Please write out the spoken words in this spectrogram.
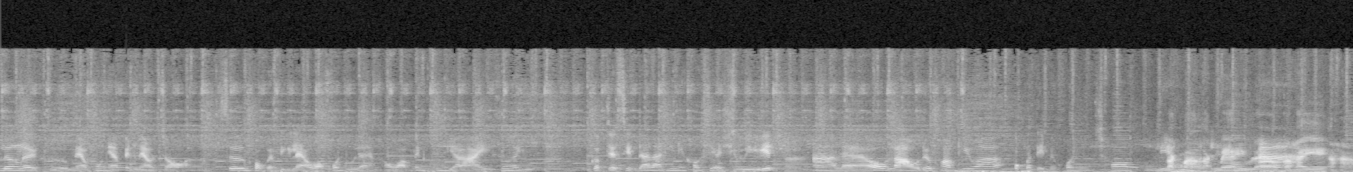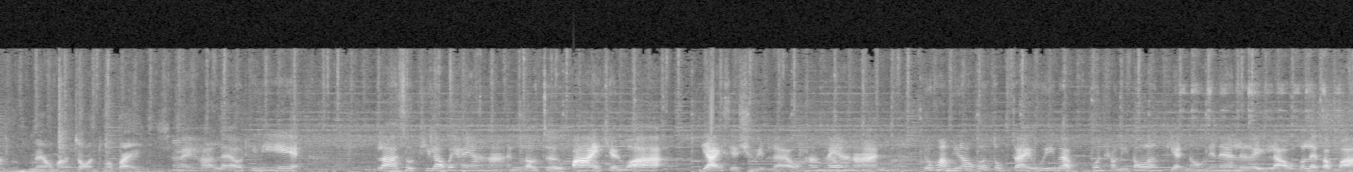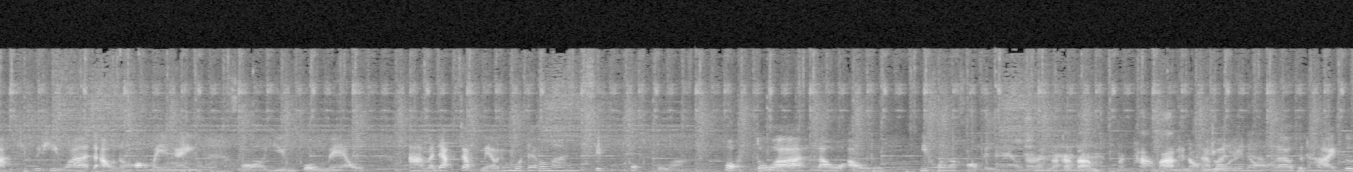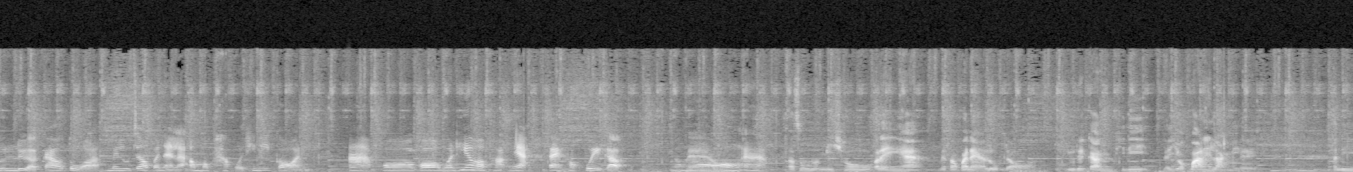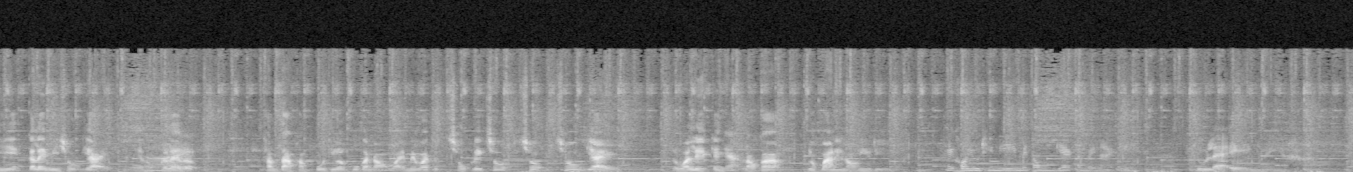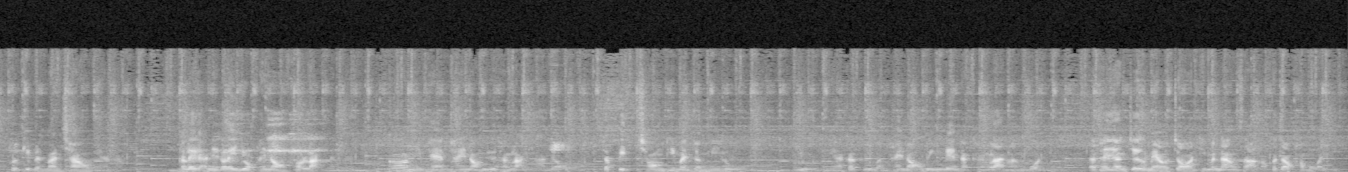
เรื่องเลยคือแมวพวกนี้เป็นแมวจร ซึ่งปกติแล้วว่าคนดูแลเขาว่าเป็นคุณยาย ซึ่งอายุ กือบ70ได้แล้วที่นี้เขาเสียชีวิตใช่อ่าแล้วเราด้วยความที่ว่าปกติเป็นคนชอบเลี้ยงรักหมารักแมวอยู่แล้วาก็ให้อาหารแมวหมาจรทั่วไป ใช่ค่ะ แล้วทีนี้ ล่าสุดที่เราไปให้อาหาร เราเจอป้ายเขียนว่ายายเสียชีวิตแล้วห้ามให้อาหาร ด้วยความที่เราก็ตกใจอุ้ยแบบคนแถวนี้ต้องรังเกียจน้องแน่ๆเลย เราก็เลยแบบว่าคิดวิธีว่าจะเอาน้องออกมายังไงขอยืมกรงแมว อ่ามาดักจับแมวทั้งหมดได้ประมาณ 16 ตัว 6 ตัวเราเอามีคนมาขอไปแล้วใช่ใช่ไหมแล้วก็ตามมันหาบ้านให้น้องหาอยู่บ้านให้น้องแล้วสุดท้ายคือเหลือ 9 ตัว ไม่รู้จะเอาไปไหนแล้วเอามาพักไว้ที่นี่ก่อน อ่า พอพอวันที่เอามาพักเนี่ยแฟนเขาคุยกับน้องๆอ่าถ้าสมมติว่ามีโชคอะไรเงี้ยไม่ต้องไปไหนนะลูกเดี๋ยวอยู่ด้วยกันที่นี่เดี๋ยวยกบ้านให้หลังเลยอืมอันนี้ก็เลยมีโชคใหญ่อันนี้ผมใช่ก็เลยแบบทำตามคำพูดที่ว่าพูดกับน้องไว้ไม่ว่าจะโชคเล็กโชคโชคโชคใหญ่ห รือว่าเล็กอย่างเงี้ยเราก็ยกบ้านให้น้องอยู่ดี ให้เขาอยู่ที่นี่ไม่ต้องแยกกันไปไหน ดูแลเองอะไรอย่างเงี้ยค่ะธุรกิจเป็นบ้านเช่าเนี่ยครับก็เลยอันนี้ก็เลยยกให้น้องเขาหลังหนึ่งเลยก็มีแผนให้น้องอยู่ทั้งหลังนะเดี๋ยวจะปิดช่องที่มันยังมีรูอยู่อย่างเงี้ยก็คือเหมันให้น้องวิ่งเล่นทั้งข้างล่างทั้งบนแล้วถ้ายังเจอแมวจรที่มันน่าสงสารเราก็จะเอาเข้ามาไว้อีก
